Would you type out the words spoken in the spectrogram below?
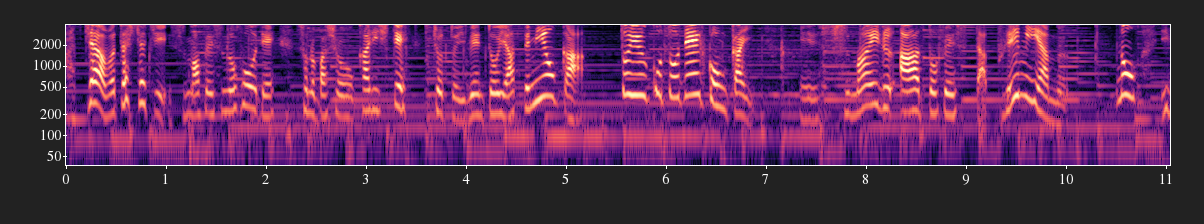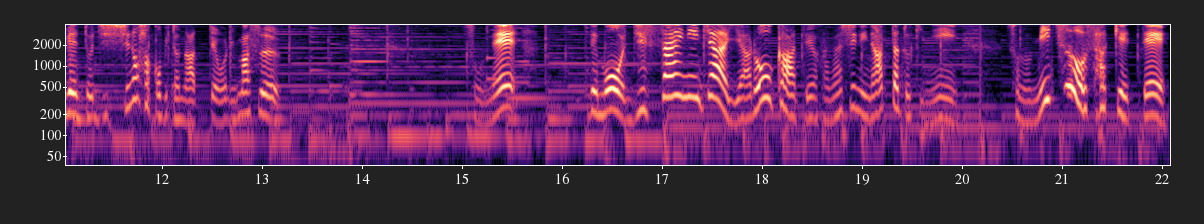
あじゃあ私たちスマフェスの方でその場所をお借りしてちょっとイベントをやってみようかということで今回、えースマイルアートフェスタプレミアムのイベント実施の運びとなっております。そうねでも実際にじゃあやろうかっていう話になった時にその密を避けて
